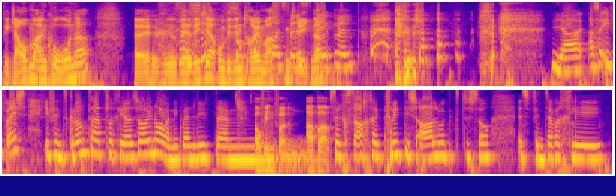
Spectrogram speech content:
wir glauben an Corona. Äh, wir sind sehr sicher und wir sind treue Maskenträger. Ja, also ich weiß, ich finde es grundsätzlich ja schon in Ordnung, wenn Leute ähm, Auf jeden Fall. Aber sich Sachen kritisch anschauen oder so. Ich finde es einfach ein bisschen,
